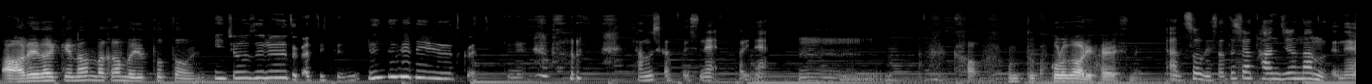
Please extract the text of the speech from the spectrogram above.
あれだけなんだかんだ言っとったのに。緊張するとかって言ってね、うんだかで言うとかって言ってね。楽しかったですね、やっぱりね。うん。か本当心変わり早いですね。あそうです。私は単純なのでね。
